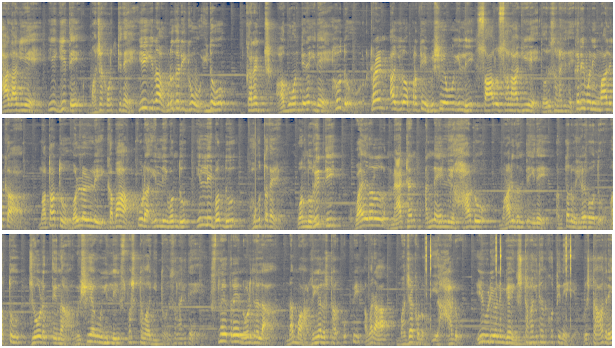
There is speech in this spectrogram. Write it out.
ಹಾಗಾಗಿಯೇ ಈ ಗೀತೆ ಮಜಾ ಕೊಡುತ್ತಿದೆ ಈಗಿನ ಹುಡುಗರಿಗೂ ಇದು ಕನೆಕ್ಟ್ ಆಗುವಂತೆಯೇ ಇದೆ. ಹೌದು. ಟ್ರೆಂಡ್ ಆಗಿರೋ ಪ್ರತಿ ವಿಷಯವೂ ಇಲ್ಲಿ ಸಾಲು ಸಾಲಾಗಿಯೇ ತೋರಿಸಲಾಗಿದೆ. ಕರಿಮಣಿ ಮಾಲೀಕ ಮತಾತು ಒಳ್ಳಳ್ಳಿ ಕಬಾ ಕೂಡ ಇಲ್ಲಿ ಒಂದು ಇಲ್ಲಿ ಬಂದು ಹೋಗುತ್ತದೆ. ಒಂದು ರೀತಿ ವೈರಲ್ ಮ್ಯಾಟನ್ ಅನ್ನೇ ಇಲ್ಲಿ ಹಾಡು ಮಾಡಿದಂತೆ ಇದೆ ಅಂತಲೂ ಹೇಳಬಹುದು. ಮತ್ತು ಜೋಡತ್ತಿನ ವಿಷಯವು ಇಲ್ಲಿ ಸ್ಪಷ್ಟವಾಗಿ ತೋರಿಸಲಾಗಿದೆ. ಸ್ನೇಹಿತರೆ ನೋಡಿದ್ರಲ್ಲ ನಮ್ಮ ರಿಯಲ್ ಸ್ಟಾರ್ ಉಪ್ಪಿ ಅವರ ಮಜಾ ಕೊಡು ಈ ಹಾಡು. ಈ ವಿಡಿಯೋ ನಿಮಗೆ ಇಷ್ಟವಾಗಿದೆ ಅನ್ಕೋತೀನಿ. ಇಷ್ಟ ಆದರೆ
